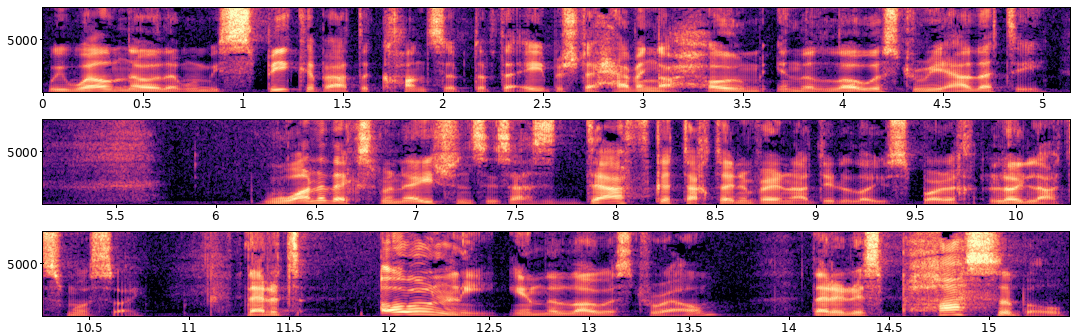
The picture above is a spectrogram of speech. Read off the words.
we well know that when we speak about the concept of the Eibishter having a home in the lowest reality, one of the explanations is as dafka that it's only in the lowest realm that it is possible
